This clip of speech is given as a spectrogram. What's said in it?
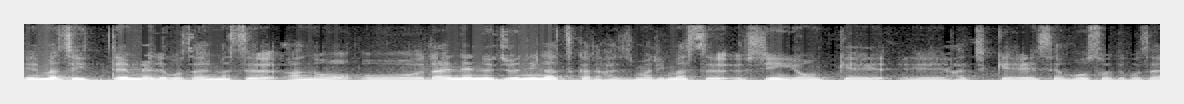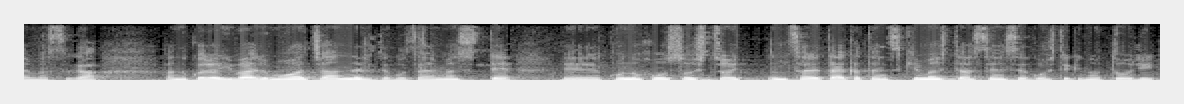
まず1点目でございます。あの来年の12月から始まります新 4K、8K 衛星放送でございますが、あのこれはいわゆるモアチャンネルでございまして、えーこの放送視聴されたい方につきましては、先生ご指摘のとおり、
